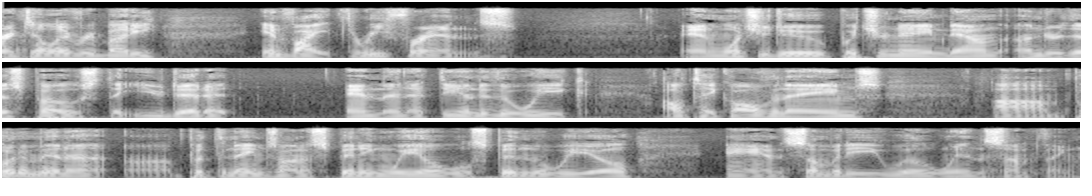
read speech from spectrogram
I tell everybody invite three friends. And once you do, put your name down under this post that you did it. And then at the end of the week, I'll take all the names, um, put them in a, uh, put the names on a spinning wheel. We'll spin the wheel, and somebody will win something.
